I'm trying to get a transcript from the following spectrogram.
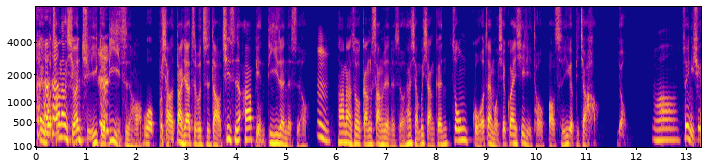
哎，我常常喜欢举一个例子哈，我不晓得大家知不知道，其实阿扁第一任的时候，嗯，他那时候刚上任的时候，他想不想跟中国在某些关系里头保持一个比较好？有哦，所以你去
